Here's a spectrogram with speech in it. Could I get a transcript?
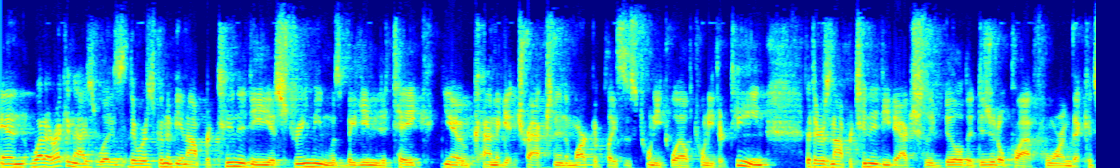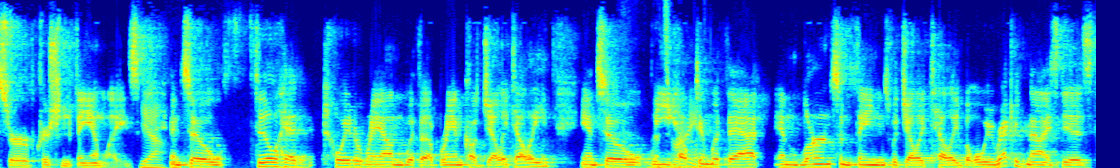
And what I recognized was there was going to be an opportunity as streaming was beginning to take, you know, kind of get traction in the marketplaces 2012, 2013, that there was an opportunity to actually build a digital platform that could serve Christian families. Yeah. And so Phil had toyed around with a brand called Jelly Telly. And so we That's helped right. him with that and learned some things with Jelly Telly. But what we recognized is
